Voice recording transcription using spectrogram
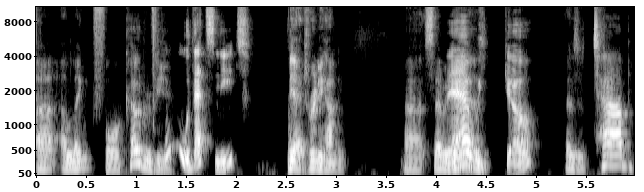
a, a link for code review. Ooh, that's neat. Yeah, it's really handy. Uh, so there we There go. we go. There's a tab.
